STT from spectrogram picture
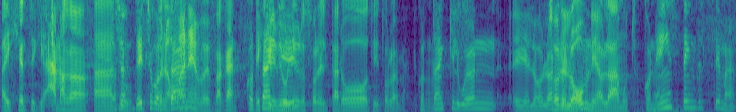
Hay gente que ama a. de hecho, bueno, weón es bacán. Escribió un libro sobre el tarot y todo lo demás. Contaban que el weón eh, lo habló Sobre lo ovni hablaba mucho. Con Einstein del tema,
